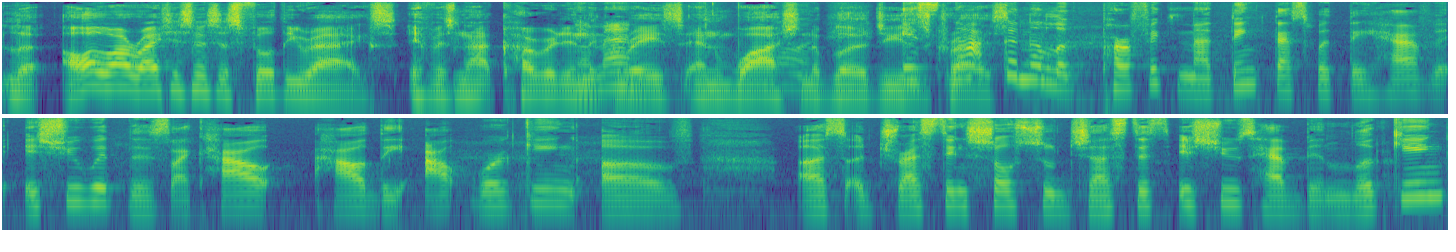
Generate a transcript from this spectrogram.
look, all of our righteousness is filthy rags if it's not covered in Amen. the grace and washed in the blood of Jesus it's Christ. It's not going to look perfect, and I think that's what they have an issue with is like how how the outworking of us addressing social justice issues have been looking.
